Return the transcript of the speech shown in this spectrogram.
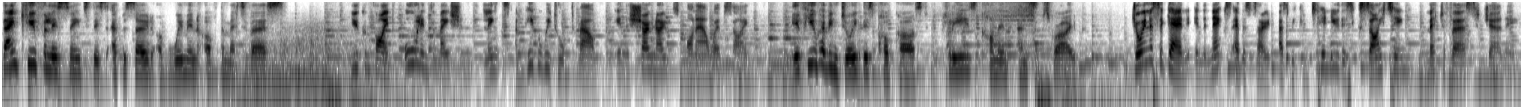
Thank you for listening to this episode of Women of the Metaverse. You can find all information, links, and people we talked about in the show notes on our website. If you have enjoyed this podcast, please comment and subscribe. Join us again in the next episode as we continue this exciting metaverse journey.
